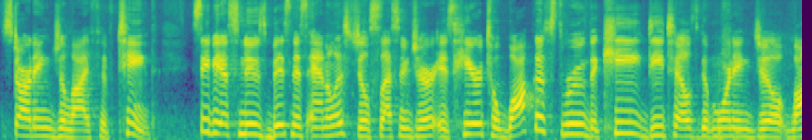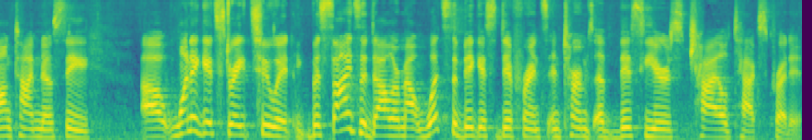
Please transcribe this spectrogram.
starting July 15th. CBS News business analyst Jill Schlesinger is here to walk us through the key details. Good morning, Jill. Long time no see. Uh, Want to get straight to it. Besides the dollar amount, what's the biggest difference in terms of this year's child tax credit?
